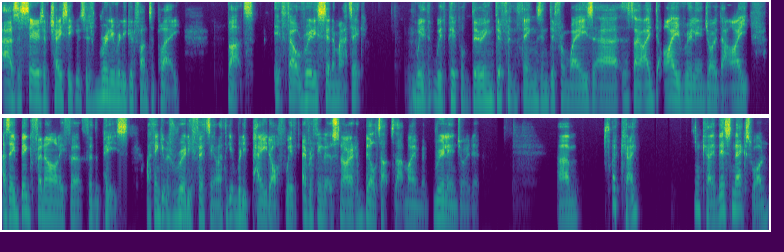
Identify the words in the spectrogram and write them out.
as a series of chase sequences really really good fun to play but it felt really cinematic mm-hmm. with with people doing different things in different ways. Uh, so i i really enjoyed that. I as a big finale for for the piece i think it was really fitting and i think it really paid off with everything that the scenario had built up to that moment. Really enjoyed it. Um okay. Okay this next one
